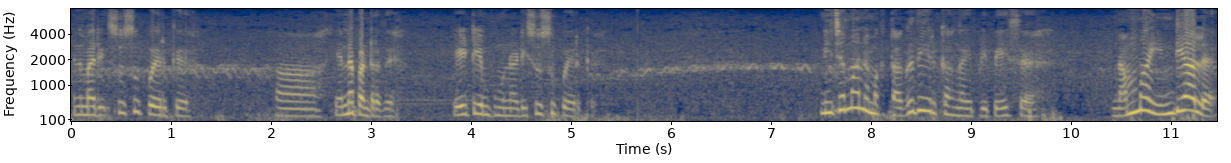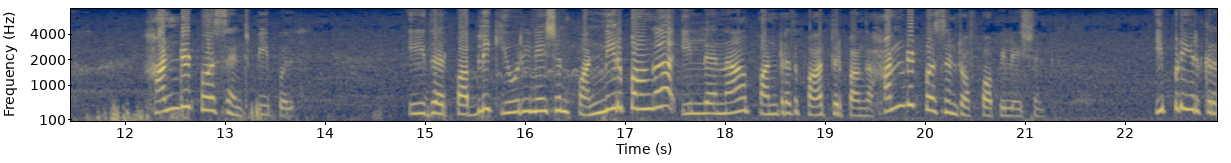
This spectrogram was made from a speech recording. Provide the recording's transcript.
இந்த மாதிரி சுசு போயிருக்கு. என்ன பண்ணுறது ஏடிஎம்க்கு முன்னாடி சுசு போயிருக்கு. நிஜமாக நமக்கு தகுதி இருக்காங்க இப்படி பேச? நம்ம இந்தியாவில் ஹண்ட்ரட் பர்சன்ட் பீப்புள் இதர் பப்ளிக் யூரினேஷன் பண்ணியிருப்பாங்க இல்லைன்னா பண்ணுறது பார்த்துருப்பாங்க. ஹண்ட்ரட் பர்சன்ட் ஆஃப் பாப்புலேஷன் இப்படி இருக்கிற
